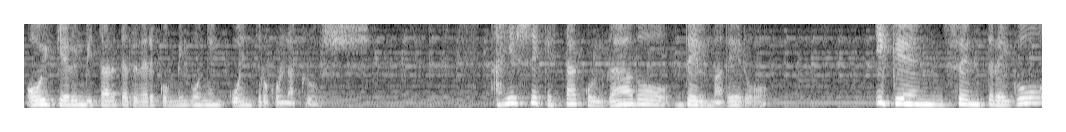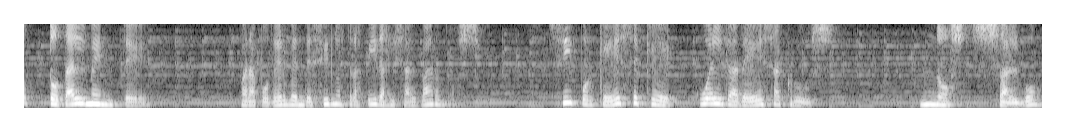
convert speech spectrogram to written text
Hoy quiero invitarte a tener conmigo un encuentro con la cruz. A ese que está colgado del madero y quien se entregó totalmente para poder bendecir nuestras vidas y salvarnos. Sí, porque ese que cuelga de esa cruz nos salvó.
